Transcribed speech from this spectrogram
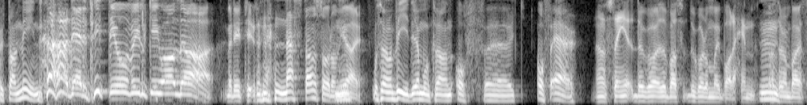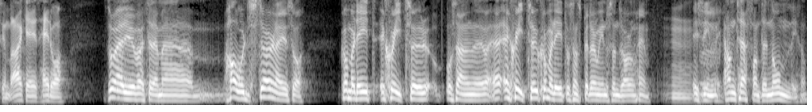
utan min. det är Titti och Vilkingvalda! Men det är typ, nästan så de gör. Och så är de vidriga mot varandra off, eh, off air. När de stänger, då, går, då, bara, då går de ju bara hem. Mm. Då tar de bara sin, okej, hej då. Så är det ju vet du, med um, Howard Stern är ju så. Kommer dit, är skitsur och sen eh, är skitsur, kommer dit och sen spelar de in och sen drar de hem. I sin, han träffar inte någon liksom.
